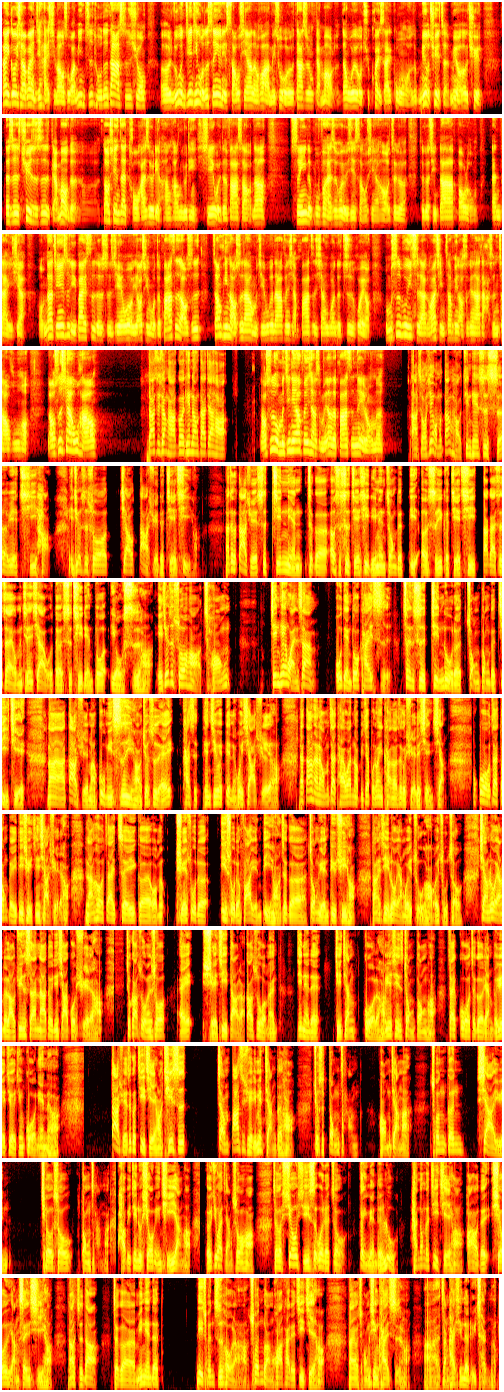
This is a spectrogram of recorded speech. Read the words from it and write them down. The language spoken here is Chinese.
嗨，各位小伙伴，你今天还行吗？我是玩命之徒的大师兄。呃，如果你今天听我的声音有点烧瞎的话，没错，我大师兄感冒了，但我有去快筛过哦，没有确诊，没有二确，但是确实是感冒的。呃，到现在头还是有点夯夯，有点些微的发烧。那声音的部分还是会有一些烧瞎哈，这个这个，请大家包容。担待一下哦。那今天是礼拜四的时间，我有邀请我的八字老师张平老师来我们节目跟大家分享八字相关的智慧哦。我们事不宜迟啊，赶快请张平老师跟大家打声招呼哈。老师下午好，大师兄好，各位听众大家好。老师，我们今天要分享什么样的八字内容呢？啊，首先我们刚好今天是十二月七号，也就是说教大学的节气哈。那这个大学是今年这个二十四节气里面中的第二十一个节气，大概是在我们今天下午的十七点多有时哈，也就是说哈，从今天晚上五点多开始，正式进入了仲冬的季节。那大雪嘛，顾名思义哈，就是哎，开始天气会变得，会下雪的哈。那当然了，我们在台湾呢比较不容易看到这个雪的现象，不过在东北地区已经下雪了哈。然后在这一个我们学术的。艺术的发源地哈，这个中原地区哈，当然是以洛阳为主哈，为主轴。像洛阳的老君山呐，都已经下过雪了哈，就告诉我们说，哎，雪季到了，告诉我们今年的即将过了哈，因为现在是仲冬哈，再过这个两个月就已经过年了啊。大雪这个季节哈，其实在我们八字学里面讲的哈，就是冬藏。好，我们讲嘛，春耕夏耘秋收。冬藏嘛，好比进入休眠期一样哈。有一句话讲说哈，这个休息是为了走更远的路。寒冬的季节哈，好好的休养生息哈，然后直到这个明年的立春之后了啊，春暖花开的季节哈，那要重新开始哈啊，展开新的旅程了。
